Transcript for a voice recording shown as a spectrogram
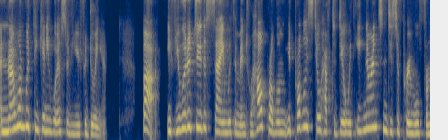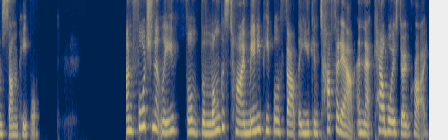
And no one would think any worse of you for doing it. But if you were to do the same with a mental health problem, you'd probably still have to deal with ignorance and disapproval from some people. Unfortunately, for the longest time, many people have felt that you can tough it out and that cowboys don't cry.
